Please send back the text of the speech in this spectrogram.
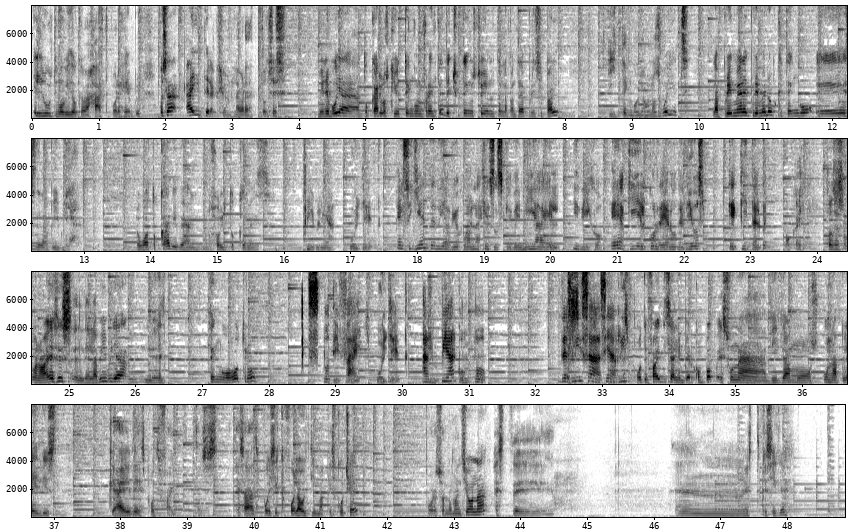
el último video que bajaste, por ejemplo. O sea, hay interacción, la verdad. Entonces, mire, voy a tocar los que yo tengo enfrente. De hecho, tengo, estoy en la pantalla principal y tengo ya unos widgets. La primera, el primero que tengo es de la Biblia. Lo voy a tocar y vean lo solito que me dice. Biblia, widget. El siguiente día vio Juan a Jesús que venía a él, y dijo, He aquí el Cordero de Dios, que quita el. Ok, entonces, bueno, ese es el de la Biblia. El- tengo otro. Spotify, widget. A limpiar con pop. Desliza hacia arriba. Spotify dice a limpiar con pop. Es una, digamos, una playlist que hay de Spotify. Entonces, esa puede decir que fue la última que escuché. Por eso lo menciona. Este. eh, este que sigue.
